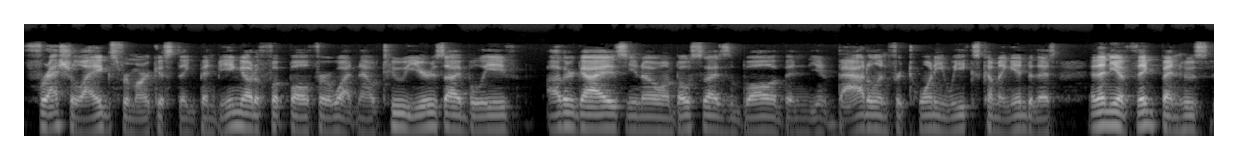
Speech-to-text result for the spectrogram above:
fresh legs for Marcus Thigpen being out of football for what now two years, I believe other guys, you know, on both sides of the ball have been you know battling for 20 weeks coming into this, and then you have Thigpen who's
